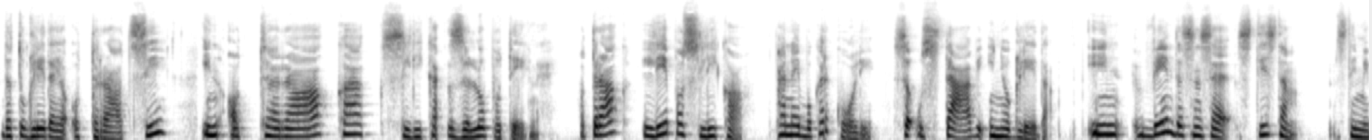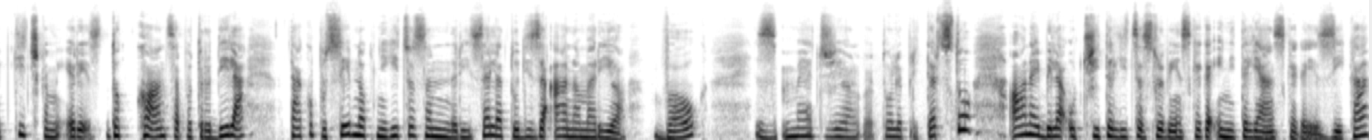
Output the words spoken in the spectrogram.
da to gledajo otroci in otroka slika zelo potegne. Otrok lepo sliko, pa naj bo karkoli, se ustavi in jo gleda. In vem, da sem se s tistem s temi ptičkami res do konca potrudila. Tako posebno knjigico sem risala tudi za Ano Marijo Vovk z Medžijo, tole pri Trstu. Ona je bila učiteljica slovenskega in italijanskega jezika,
